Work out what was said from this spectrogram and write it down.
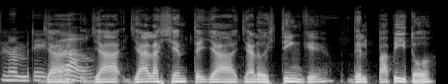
Nombre ya, heredado. ya, ya la gente ya, ya lo distingue del papito.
